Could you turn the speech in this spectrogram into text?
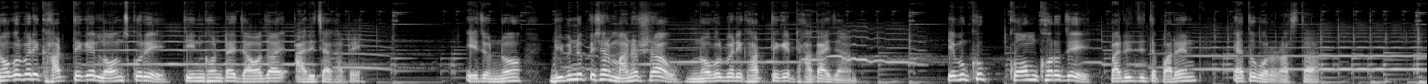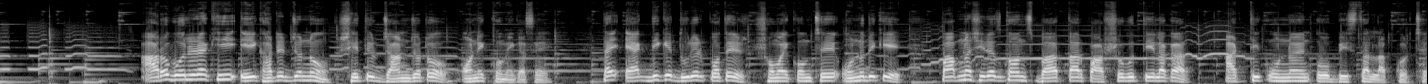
নগরবাড়ি ঘাট থেকে লঞ্চ করে তিন ঘন্টায় যাওয়া যায় আরিচা ঘাটে। এজন্য বিভিন্ন পেশার মানুষরাও নগরবাড়ি ঘাট থেকে ঢাকায় যান এবং খুব কম খরচে পাড়ি দিতে পারেন এত বড় রাস্তা। আরও বলে রাখি, এই ঘাটের জন্য সেতুর যানজটও অনেক কমে গেছে। তাই একদিকে দূরের পথের সময় কমছে, অন্যদিকে পাবনা সিরাজগঞ্জ বা তার পার্শ্ববর্তী এলাকার আর্থিক উন্নয়ন ও বিস্তার লাভ করছে।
